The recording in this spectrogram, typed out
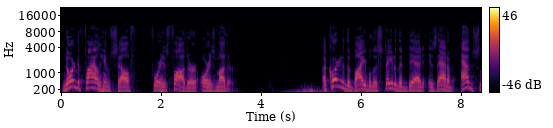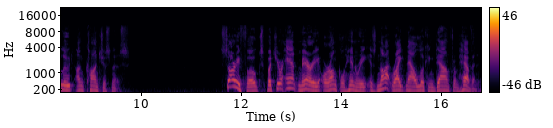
nor defile himself for his father or his mother. According to the Bible, the state of the dead is that of absolute unconsciousness. Sorry, folks, but your Aunt Mary or Uncle Henry is not right now looking down from heaven,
